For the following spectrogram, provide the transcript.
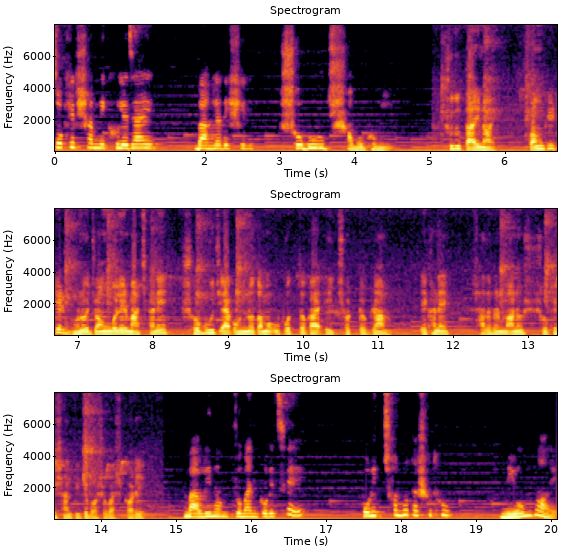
চোখের সামনে খুলে যায় বাংলাদেশের সবুজ সমভূমি। শুধু তাই নয় কংক্রিটের ঘন জঙ্গলের মাঝখানে সবুজ এক অন্যতম উপত্যকা এই ছোট্ট গ্রাম। এখানে সাধারণ মানুষ সুখে শান্তিতে বসবাস করে। মাউলিনং প্রমাণ করেছে পরিচ্ছন্নতা শুধু নিয়ম নয়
